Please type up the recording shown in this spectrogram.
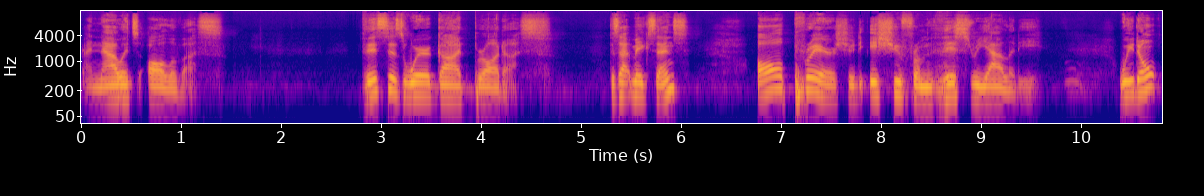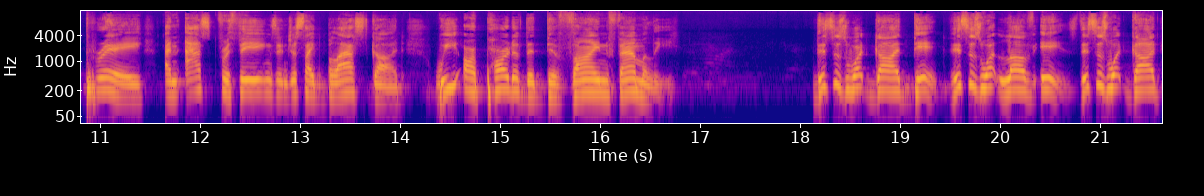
And now it's all of us. This is where God brought us. Does that make sense? all prayer should issue from this reality. We don't pray and ask for things and just like blast God. We are part of the divine family. This is what God did. This is what love is. This is what God,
